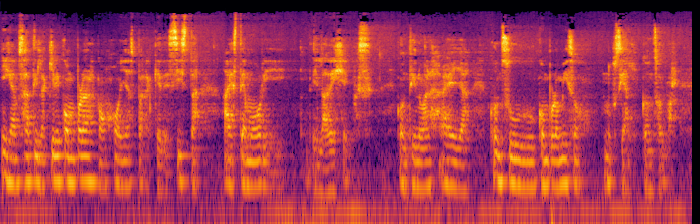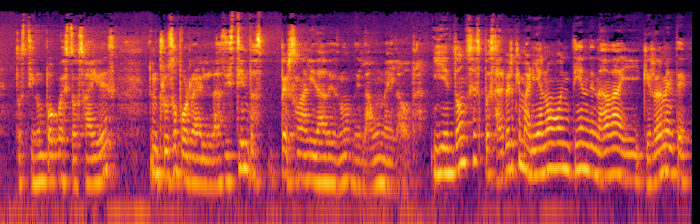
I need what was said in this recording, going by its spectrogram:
y Gamsati la quiere comprar con joyas para que desista a este amor y, la deje pues continuar a ella con su compromiso nupcial con Solor. Entonces tiene un poco estos aires, incluso por las distintas personalidades ¿no? de la una y la otra. Y entonces, pues al ver que María no entiende nada y que realmente,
